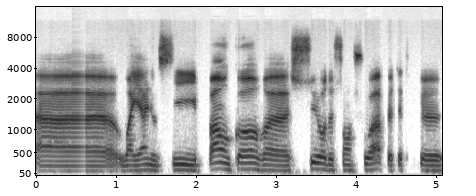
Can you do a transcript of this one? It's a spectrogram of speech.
Euh, Wayan aussi pas encore euh, sûr de son choix. Peut-être que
